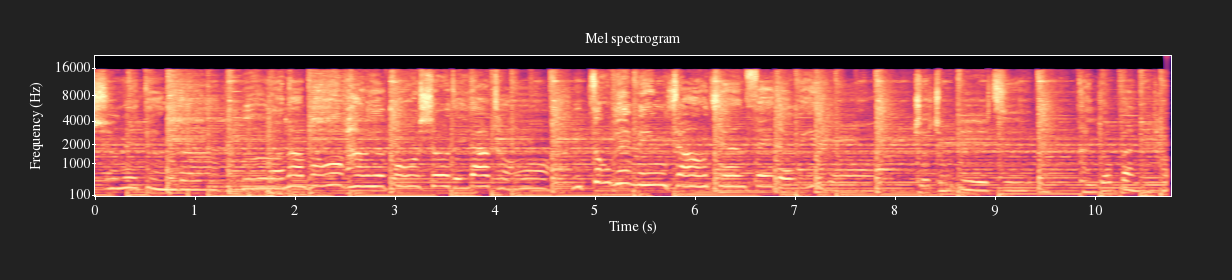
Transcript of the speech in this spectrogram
是你定的。我那不胖也不瘦的丫头，你总拼命找减肥的理由。这种日子很有奔头，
